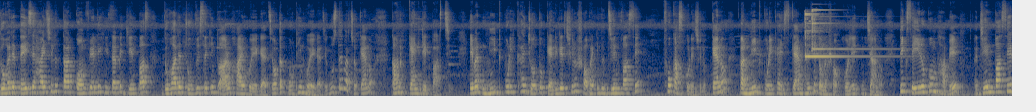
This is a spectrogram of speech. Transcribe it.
দু হাজার তেইশে হাই ছিল, তার কম্পারেটিভ হিসাবে জেন পাস দু হাজার চব্বিশে কিন্তু আরও হাই হয়ে গেছে, অর্থাৎ কঠিন হয়ে গেছে। বুঝতে পারছ কেন? কারণ ক্যান্ডিডেট বাড়ছে। এবার নিট পরীক্ষায় যত ক্যান্ডিডেট ছিল, সবাই কিন্তু জেন পাসে ফোকাস করেছিল। কেন? কারণ নিট পরীক্ষায় স্ক্যাম হয়েছে, তোমরা সকলে জানো। ঠিক সেই রকমভাবে জেন পাসের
